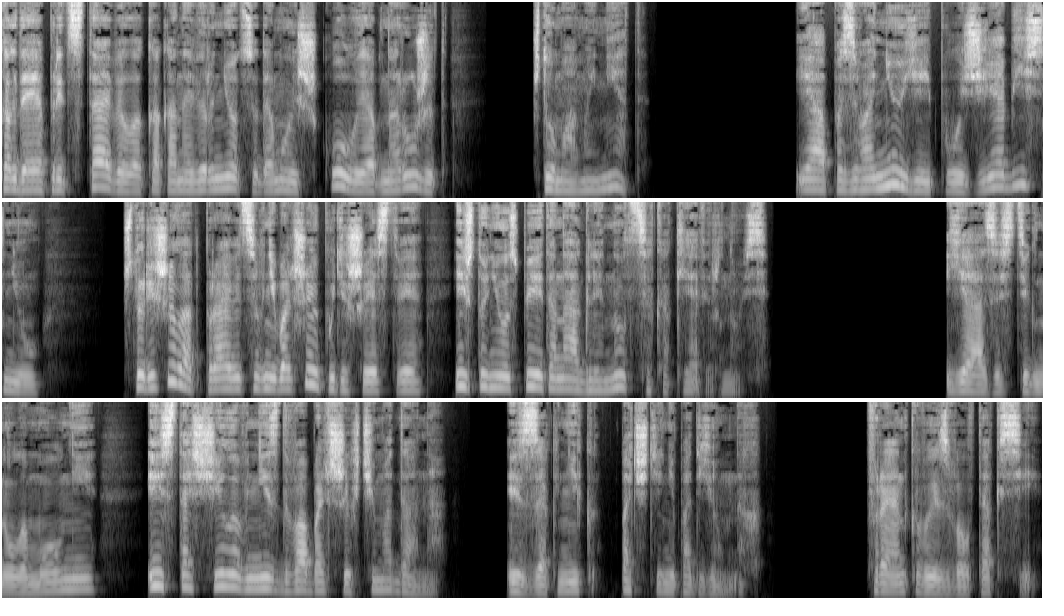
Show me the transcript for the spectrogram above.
когда я представила, как она вернется домой из школы и обнаружит, что мамы нет. Я позвоню ей позже и объясню, что решила отправиться в небольшое путешествие и что не успеет она оглянуться, как я вернусь. Я застегнула молнии и стащила вниз два больших чемодана из-за книг почти неподъемных. Фрэнк вызвал такси.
